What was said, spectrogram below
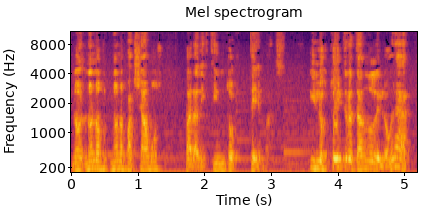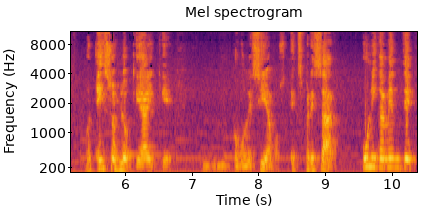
No, no, nos, no nos vayamos para distintos temas. Y lo estoy tratando de lograr. Eso es lo que hay que, mm, como decíamos, expresar únicamente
